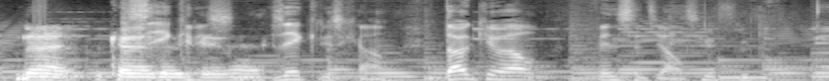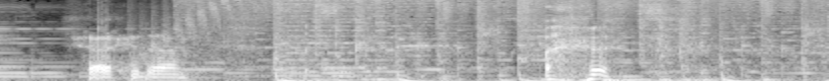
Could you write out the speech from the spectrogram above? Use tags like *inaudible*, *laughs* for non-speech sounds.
Nee, ik ken zeker het niet. Nee. Zeker eens gaan. Dankjewel, Vincent Jans. Graag gedaan. *laughs*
